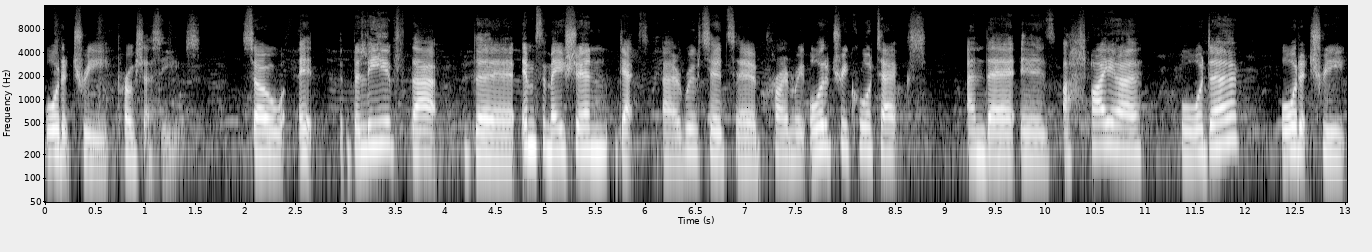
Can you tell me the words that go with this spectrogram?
auditory processes. So it believed that the information gets uh, routed to primary auditory cortex, and there is a higher order auditory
